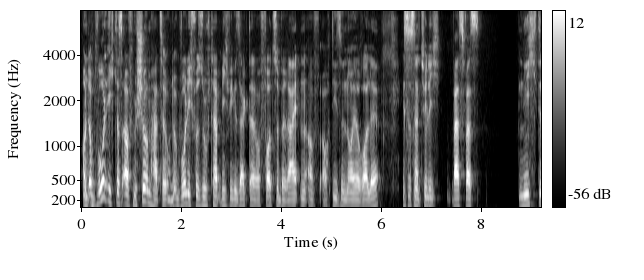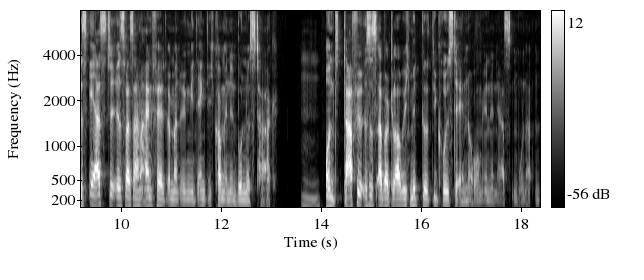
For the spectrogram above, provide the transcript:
Und obwohl ich das auf dem Schirm hatte und obwohl ich versucht habe, mich, wie gesagt, darauf vorzubereiten, auf auch diese neue Rolle, ist es natürlich was, was nicht das Erste ist, was einem einfällt, wenn man irgendwie denkt, ich komme in den Bundestag. Mhm. Und dafür ist es aber, glaube ich, mit die größte Änderung in den ersten Monaten.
